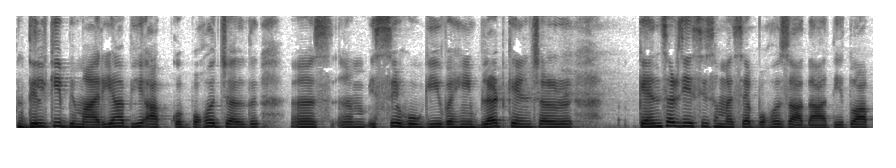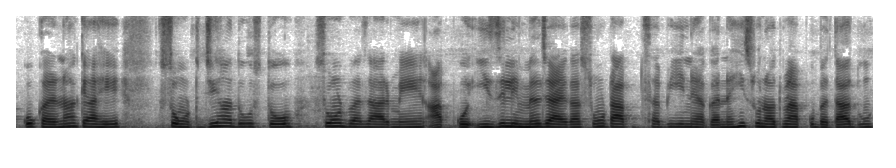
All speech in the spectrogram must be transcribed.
दिल की बीमारियाँ भी आपको बहुत जल्द इससे होगी। वहीं ब्लड कैंसर कैंसर जैसी समस्या बहुत ज़्यादा आती है। तो आपको करना क्या है सोंठ। जी हाँ दोस्तों, सोंठ बाज़ार में आपको इजीली मिल जाएगा। सोंठ आप सभी ने अगर नहीं सुना तो मैं आपको बता दूँ,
